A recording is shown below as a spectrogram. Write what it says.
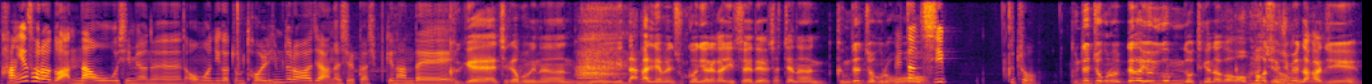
방에서라도 안 나오시면은 어머니가 좀 덜 힘들어하지 않으실까 싶긴 한데 그게 제가 보기에는 그, 이 나가려면 조건이 여러 가지 있어야 돼요. 첫째는 금전적으로 일단 집 그쵸 금전적으로 내가 여유가 없는데 어떻게 나가? 엄마가 그렇죠. 대주면 나가지.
